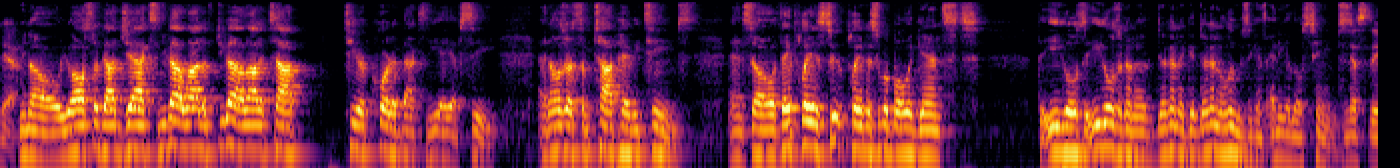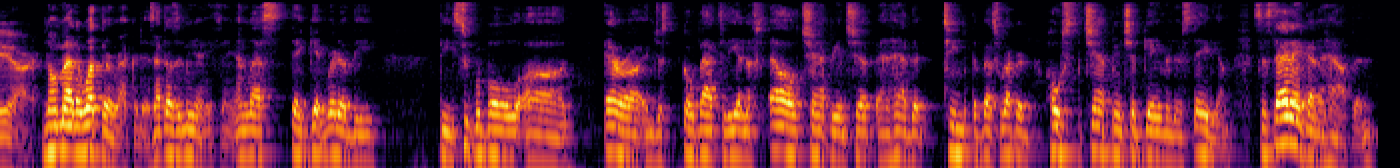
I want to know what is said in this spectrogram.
Yeah. You know, you also got Jackson. You got a lot of you got a lot of top tier quarterbacks in the AFC, and those are some top heavy teams. And so if they play the play in the Super Bowl against the Eagles, the Eagles are gonna they're gonna get they're gonna lose against any of those teams, Yes, they are. no matter what their record is. That doesn't mean anything unless they get rid of the the Super Bowl uh, era and just go back to the NFL championship and have the team with the best record host the championship game in their stadium. Since that ain't gonna happen,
